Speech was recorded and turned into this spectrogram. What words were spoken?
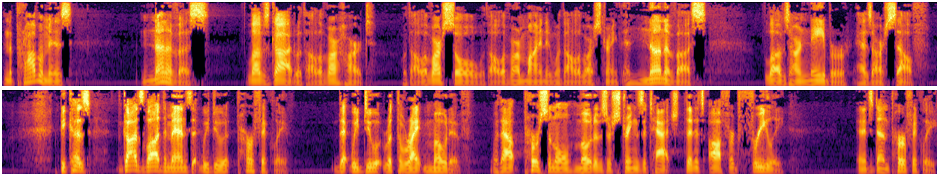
And the problem is, none of us loves God with all of our heart, with all of our soul, with all of our mind, and with all of our strength. And none of us loves our neighbor as ourself. Because God's law demands that we do it perfectly that we do it with the right motive. without personal motives or strings attached, that it's offered freely and it's done perfectly.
